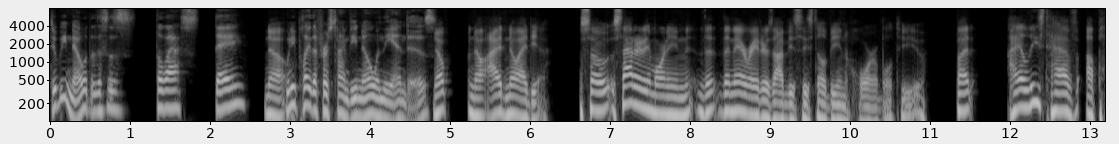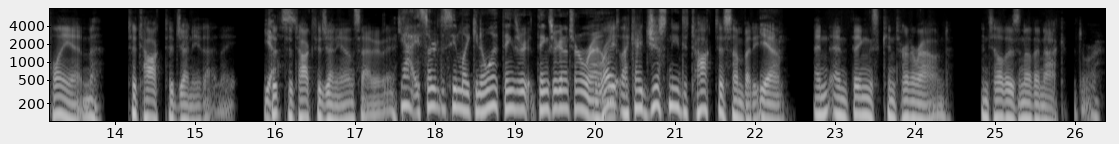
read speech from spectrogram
did we know that this is the last day? No, When you play the first time, do you know when the end is? Nope. No, I had no idea. So Saturday morning, the, the narrator is obviously still being horrible to you, but I at least have a plan to talk to Jenny that night. To, Yes. to talk to Jenny on Saturday. yeah, it started to seem like you know what things are things are going to turn around. Right. Like I just need to talk to somebody. Yeah. And and things can turn around until there's another knock at the door.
